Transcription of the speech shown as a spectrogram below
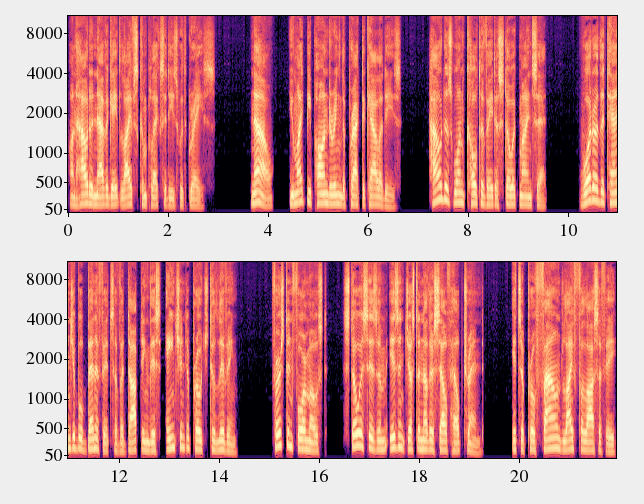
on how to navigate life's complexities with grace. Now, you might be pondering the practicalities. How does one cultivate a Stoic mindset? What are the tangible benefits of adopting this ancient approach to living? First and foremost, Stoicism isn't just another self help trend. It's a profound life philosophy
